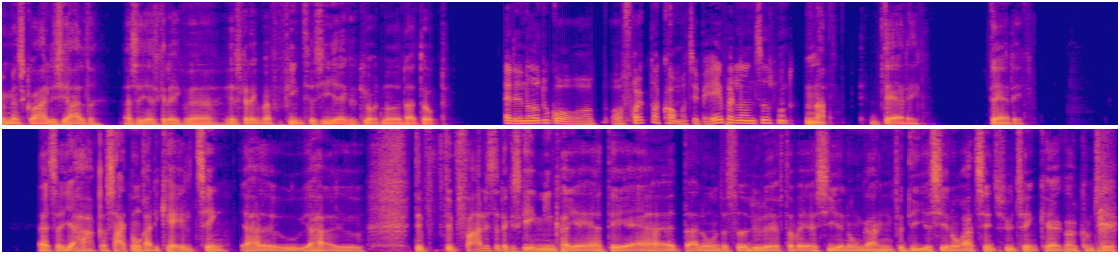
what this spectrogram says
Men man skal jo aldrig sige aldrig. Altså, jeg skal da ikke være, jeg skal da ikke være for fint til at sige, at jeg ikke har gjort noget, der er dumt. Er det noget, du går og, og frygter kommer tilbage på et eller andet tidspunkt? Nej, det er det ikke. Det er det ikke. Altså, jeg har sagt nogle radikale ting. Jeg har, jeg har, det, det farligste, der kan ske i min karriere, det er, at der er nogen, der sidder og lytter efter, hvad jeg siger nogle gange, fordi jeg siger nogle ret sindssyge ting, kan jeg godt komme til,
